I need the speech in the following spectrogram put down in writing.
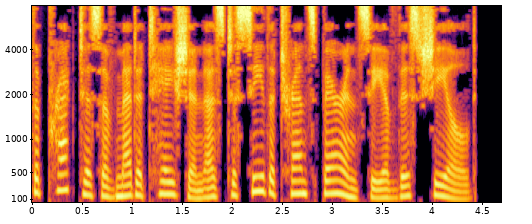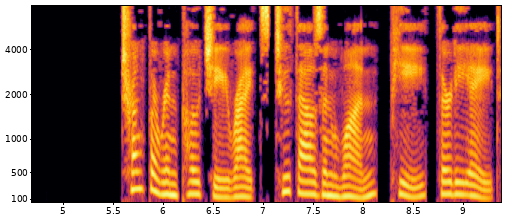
the practice of meditation is to see the transparency of this shield. Trungpa Rinpoche writes 2001, p. 38,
